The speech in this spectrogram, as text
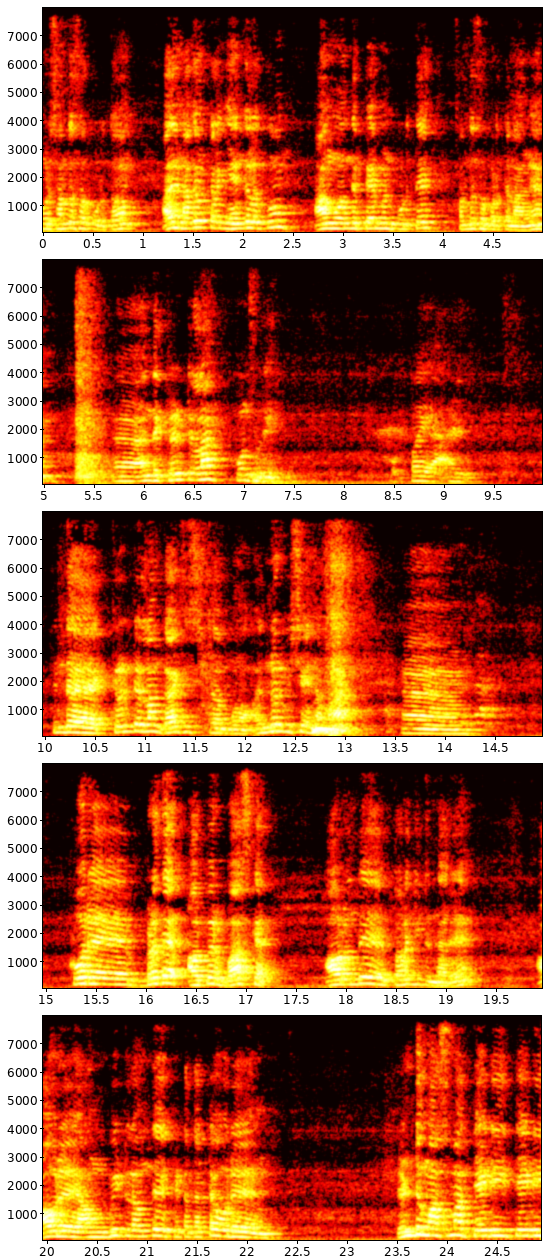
ஒரு சந்தோஷம் கொடுத்தோம். அதே நகல் கலைஞர் எங்களுக்கும் அவங்க வந்து பேமெண்ட் கொடுத்து சந்தோஷப்படுத்தினாங்க. அந்த credit எல்லாம் போன்னு சொல்லி. இந்த கிரெடிட் எல்லாம் காய்ச்சி சிஸ்டம் போனோம். இன்னொரு விஷயம் என்னன்னா ஒரு பிரதர் அவர் பேர் பாஸ்கர். அவர் வந்து தொலைஞ்சிட்டு இருந்தார். அவர் அவங்க வீட்டில் வந்து கிட்டத்தட்ட ஒரு ரெண்டு மாசமா தேடி தேடி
